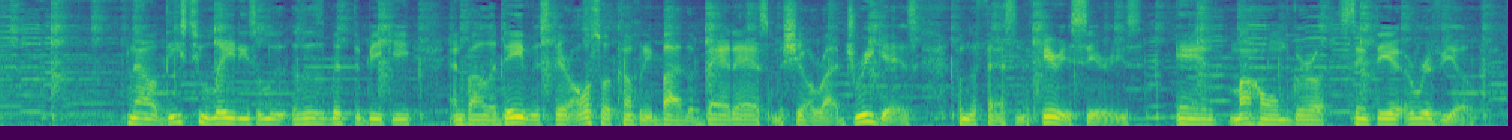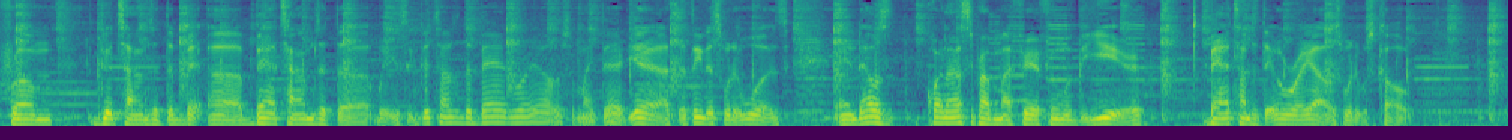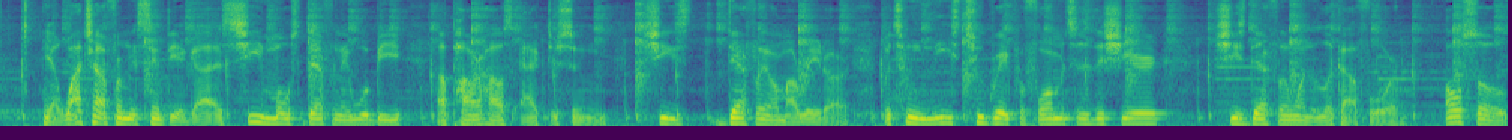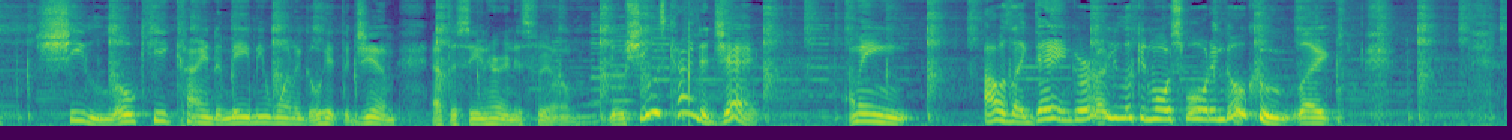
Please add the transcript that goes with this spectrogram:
Now, these two ladies, Elizabeth Debicki and Viola Davis, they're also accompanied by the badass Michelle Rodriguez from the Fast and the Furious series, and my homegirl Cynthia Erivo from Good Times at the uh, Bad Times at the wait, is it Good Times at the Bad Royale or something like that? Yeah, I think that's what it was, and that was quite honestly probably my favorite film of the year. Bad Times at the El Royale is what it was called. Yeah, watch out for Miss Cynthia, guys. She most definitely will be a powerhouse actor soon. She's definitely on my radar. Between these two great performances this year, she's definitely one to look out for. Also, she low key kind of made me want to go hit the gym after seeing her in this film. Yo, she was kind of jacked. I mean, I was like, dang, girl, you looking more swole than Goku. Like,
